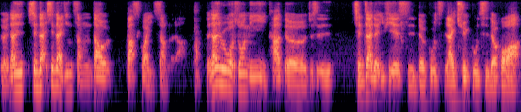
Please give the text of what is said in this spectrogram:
对，但是现在现在已经涨到八十块以上了啦。对，但是如果说你以它的就是潜在的 EPS 的估值来去估值的话，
